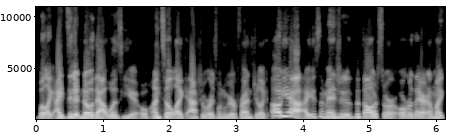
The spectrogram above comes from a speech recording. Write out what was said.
but like I didn't know that was you until like afterwards when we were friends. You're like, oh yeah, I used to manage the dollar store over there. And I'm like,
